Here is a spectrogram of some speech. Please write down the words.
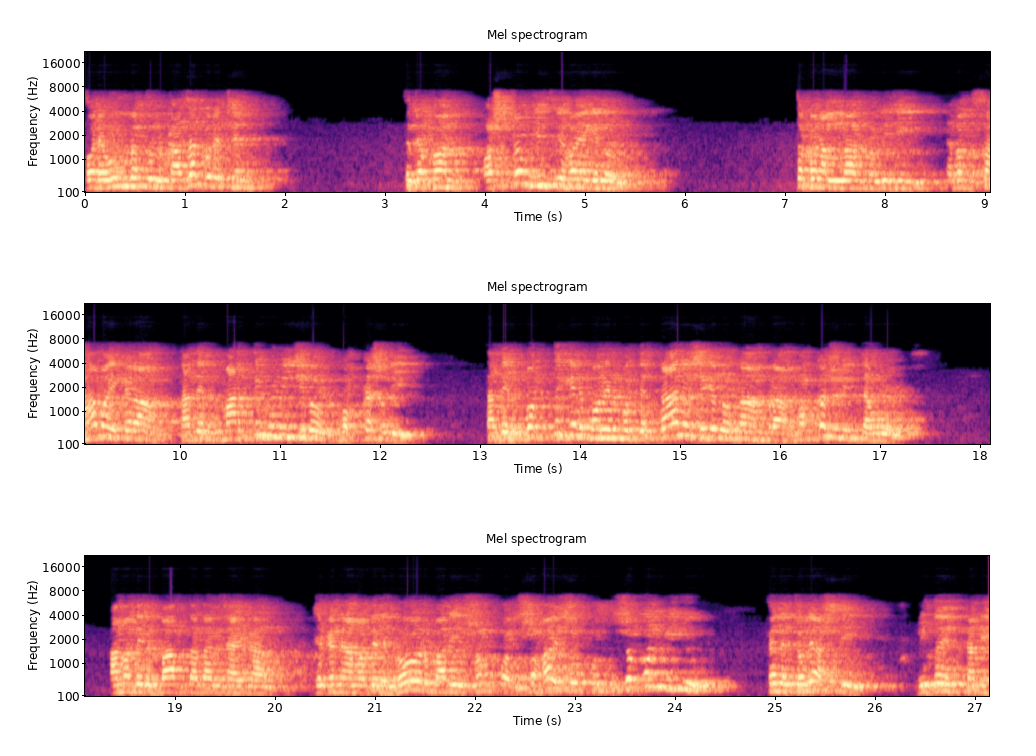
পরে উন্নতুল কাজা করেছেন। তো যখন অষ্টম হিজড়ি হয়ে গেল, তখন আল্লাহর নবীজি এবং সাহাবাই কেরাম তাদের মাতৃভূমি ছিল মক্কা শরীফ। তাদের প্রত্যেকের মনের মধ্যে টান এসে গেল, না, আমরা মক্কা শরীফ যাব। আমাদের বাপ দাদার জায়গা, যেখানে আমাদের ঘর, বাড়ি, সম্পদ, সহায় সম্পত্তি, সকল কিছু ফেলে চলে আসছি। হৃদয়ের টানে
